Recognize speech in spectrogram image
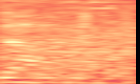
Love.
